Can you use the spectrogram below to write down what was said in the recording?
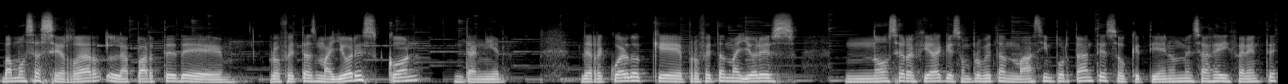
vamos a cerrar la parte de profetas mayores con Daniel. Les recuerdo que profetas mayores no se refiere a que son profetas más importantes o que tienen un mensaje diferente,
